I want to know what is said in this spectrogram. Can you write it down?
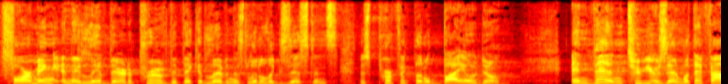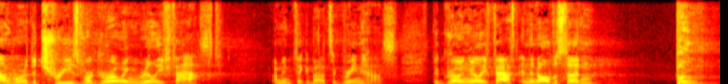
farming and they lived there to prove that they could live in this little existence, this perfect little biodome. And then, two years in, what they found were the trees were growing really fast. I mean, think about it, it's a greenhouse. They're growing really fast. And then all of a sudden, boom,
